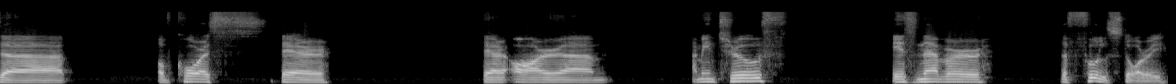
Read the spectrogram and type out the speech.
uh, of course, there there are. Um, I mean, truth is never the full story.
